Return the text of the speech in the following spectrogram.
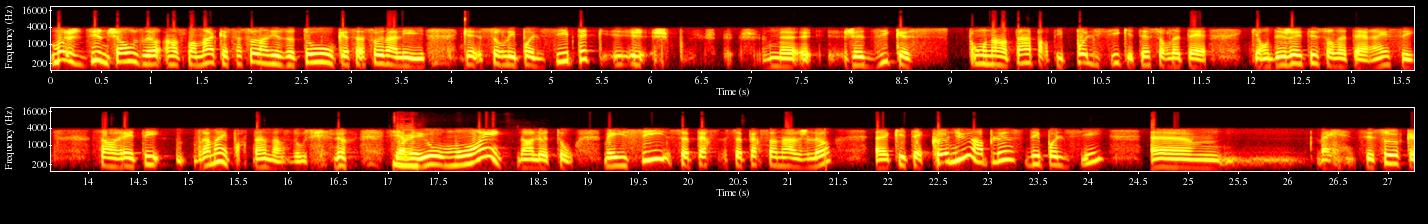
moi, je dis une chose, là, en ce moment, que ce soit dans les autos ou que ce soit dans les, que, sur les policiers, peut-être que, euh, je, je, me, je dis que ce qu'on entend par des policiers qui étaient sur le terrain, qui ont déjà été sur le terrain, c'est ça aurait été vraiment important dans ce dossier-là s'il y avait eu au moins dans le taux. Mais ici, ce, per- ce personnage-là, euh, qui était connu en plus des policiers, euh, ben, c'est sûr que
